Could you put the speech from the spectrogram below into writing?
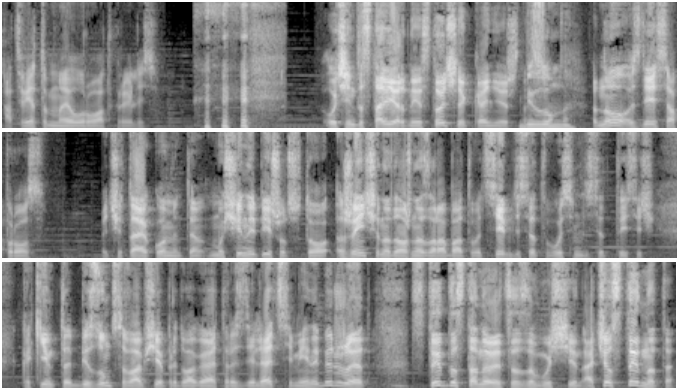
Ответы Mail.ru открылись. Очень достоверный источник, конечно. Безумно. Но здесь опрос. Читаю комменты. Мужчины пишут, что женщина должна зарабатывать 70-80 тысяч. Каким-то безумцы вообще предлагают разделять семейный бюджет. Стыдно становится за мужчин. А что стыдно-то?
